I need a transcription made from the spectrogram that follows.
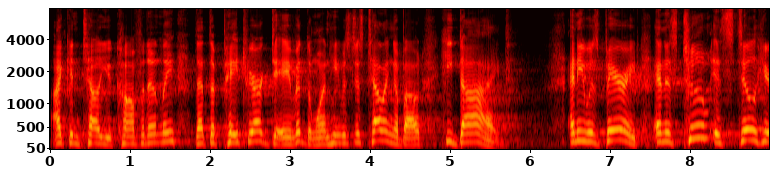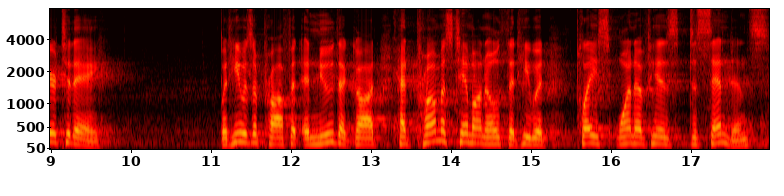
I can tell you confidently that the patriarch David, the one he was just telling about, he died and he was buried, and his tomb is still here today. But he was a prophet and knew that God had promised him on oath that he would place one of his descendants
